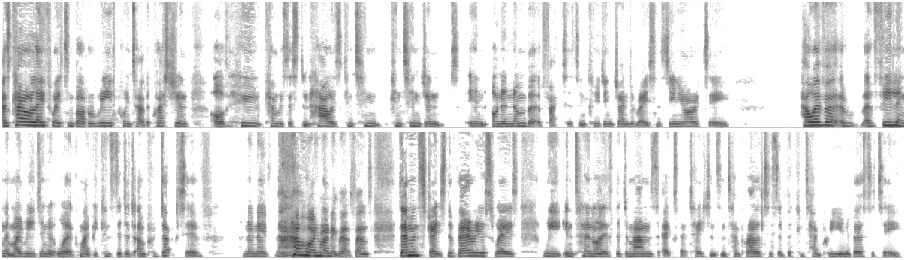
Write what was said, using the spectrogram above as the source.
As Carol Leathwood and Barbara Read point out, the question of who can resist and how is conting contingent in, on a number of factors, including gender, race, and seniority. However, a, a feeling that my reading at work might be considered unproductive and I know how ironic that sounds, demonstrates the various ways we internalize the demands, expectations, and temporalities of the contemporary university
